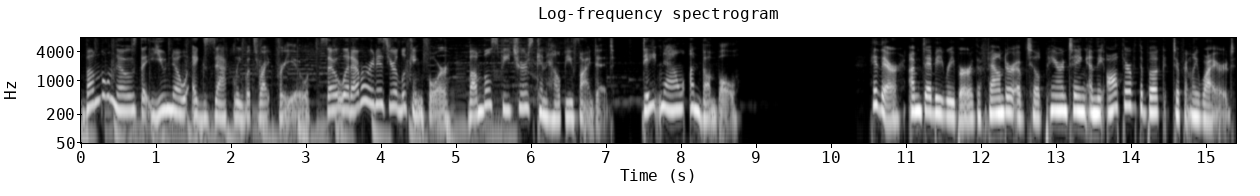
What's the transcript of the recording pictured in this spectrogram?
Bumble knows that you know exactly what's right for you. So, whatever it is you're looking for, Bumble's features can help you find it. Date now on Bumble. Hey there, I'm Debbie Reber, the founder of Tilt Parenting and the author of the book Differently Wired.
